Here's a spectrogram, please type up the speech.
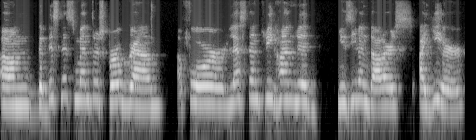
Um, the business mentors program for less than 300 New Zealand dollars a year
